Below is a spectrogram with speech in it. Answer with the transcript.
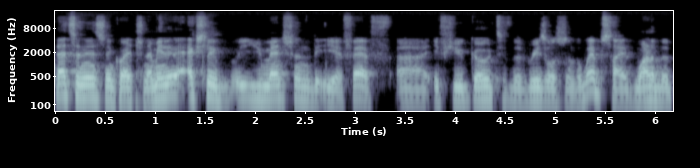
That's an interesting question. I mean, actually, you mentioned the EFF. Uh, if you go to the resources on the website, one of the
